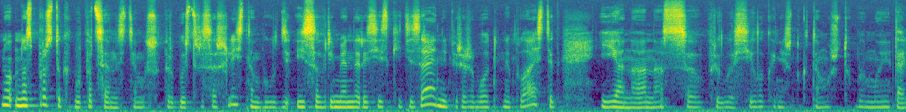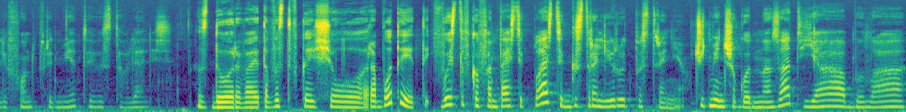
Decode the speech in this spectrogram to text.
Ну, у нас просто как бы по ценностям мы супер быстро сошлись. Там был и современный российский дизайн, и переработанный пластик. И она нас э, пригласила, конечно, к тому, чтобы мы дали фонд предметы и выставлялись. Здорово. Эта выставка еще работает? Выставка «Фантастик Пластик» гастролирует по стране. Чуть меньше года назад я была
